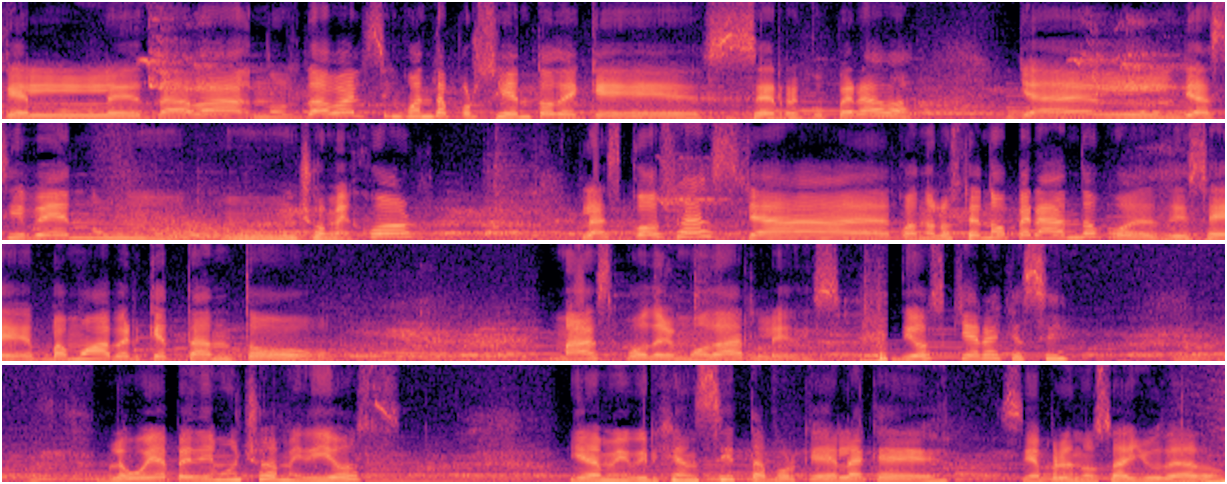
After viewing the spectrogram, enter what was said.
que les daba, nos daba el 50% de que se recuperaba. Ya, ya sí ven mucho mejor. Las cosas ya cuando lo estén operando, pues dice, vamos a ver qué tanto más podremos darle. Dice. Dios quiera que sí. Le voy a pedir mucho a mi Dios y a mi Virgencita, porque es la que siempre nos ha ayudado.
